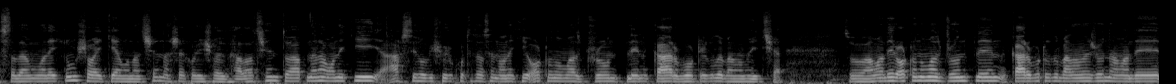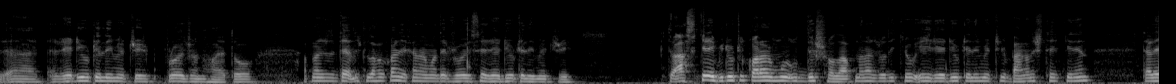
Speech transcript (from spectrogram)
আসসালামু আলাইকুম, সবাই কেমন আছেন? আশা করি সবাই ভালো আছেন। তো আপনারা অনেকেই আরসি হবি শুরু করতে চাচ্ছেন, অনেকেই অটোনোমাস ড্রোন প্লেন কারবোট এগুলো বানানোর ইচ্ছা। তো আমাদের অটোনোমাস ড্রোন প্লেন কারবোটগুলো বানানোর জন্য আমাদের রেডিও টেলিমেট্রির প্রয়োজন হয়। তো আপনারা যদি লক্ষ্য করেন, এখানে আমাদের রয়েছে রেডিও টেলিমেট্রি তো আজকের এই ভিডিওটি করার মূল উদ্দেশ্য হলো, আপনারা যদি কেউ এই রেডিও টেলিমেট্রি বাংলাদেশ থেকে কেনেন তাহলে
